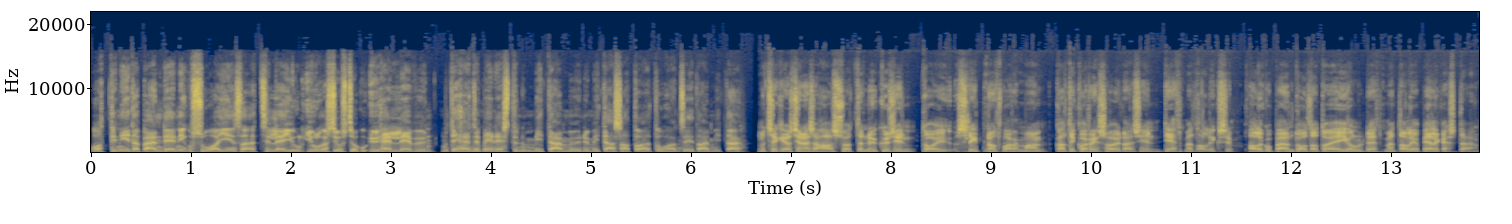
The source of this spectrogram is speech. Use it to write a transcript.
otti niitä bändejä niinku suojiinsa, että silleen jul- julkaisi just joku yhden levyn, mutta eihän se menestynyt mitään, myynyt mitään satoja tuhansia tai mitään. Mutta sekin on sinänsä hassu, että nykyisin toi Slipknot varmaan kategorisoidaisiin death metalliksi. Alkupään tuolta toi ei ollut death metallia pelkästään.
